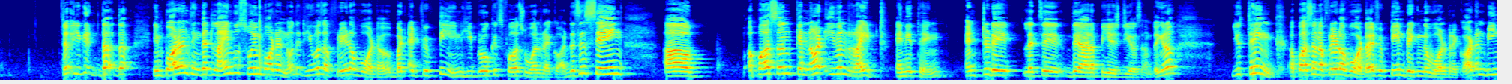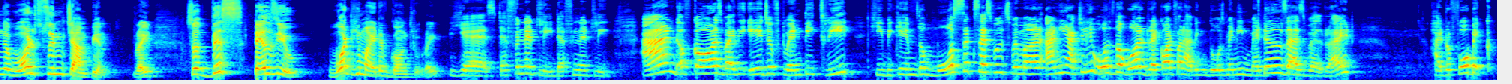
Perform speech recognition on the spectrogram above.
So you get the the important thing that line was so important, no, that he was afraid of water, but at 15 he broke his first world record. This is saying uh, a person cannot even write anything, and today, let's say they are a PhD or something, you know. You think a person afraid of water at 15 breaking the world record and being a world swim champion, right? So this tells you what he might have gone through, right? Yes, definitely, definitely. And of course, by the age of 23, he became the most successful swimmer and he actually holds the world record for having those many medals as well, right? Hydrophobic.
